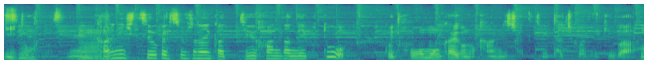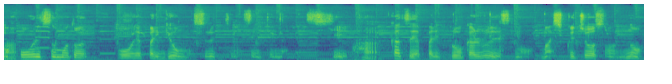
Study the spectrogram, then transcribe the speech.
いいと思いますね。うん、すね仮に必要か必要じゃないかっていう判断でいくとこういった訪問介護の管理者っていう立場でいけば、まあ、法律のもとをやっぱり業務をするっていうのが前提になりますし、はい、かつやっぱりローカルルールですの、まあ、市区町村の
